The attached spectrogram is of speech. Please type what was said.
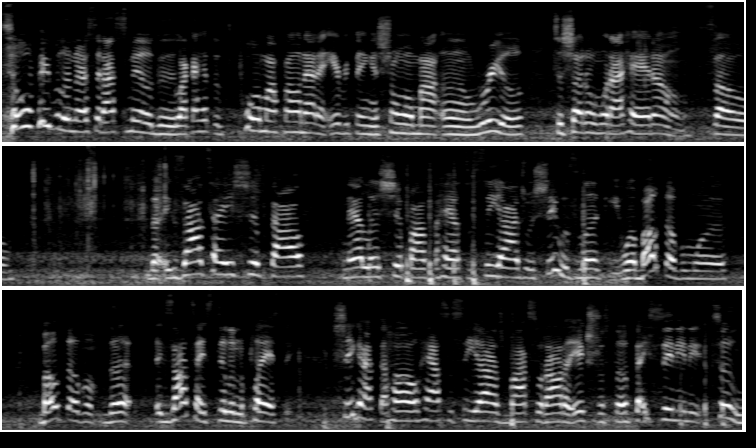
Two people in there said I smell good. Like I had to pull my phone out and everything and show them my um, reel to show them what I had on. So the Exalte shipped off. Now let's ship off the House of which she was lucky. Well, both of them was both of them the Exalte's still in the plastic she got the whole house of Sillage box with all the extra stuff they sent in it too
